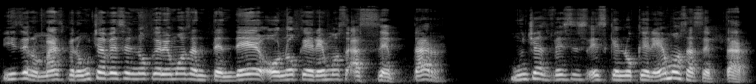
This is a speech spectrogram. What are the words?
Dice nomás, pero muchas veces no queremos entender o no queremos aceptar. Muchas veces es que no queremos aceptar,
